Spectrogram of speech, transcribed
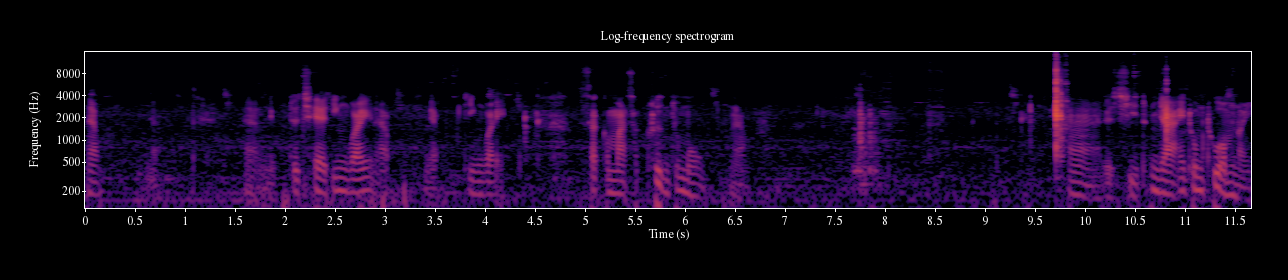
นะครับนะเดี๋ยวจะแช่ทิ้งไว้นะครับเนะครับทิ้งไว้สักประมาณสักครึ่งชั่วโมงนะครับอ่าเดี๋ยวฉีดน้ำยาให้ท่วมๆหน่อย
